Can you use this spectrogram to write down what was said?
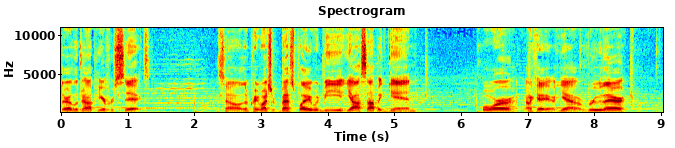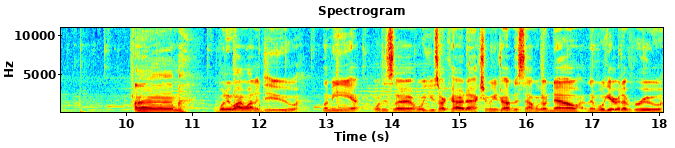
they're able to drop here for six. So the pretty much best play would be Yasopp again. Or, okay, yeah, Roux there. Um, what do I want to do? Let me, what is the, we'll use our card action. We can drop this down. We'll go no, and then we'll get rid of Roux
